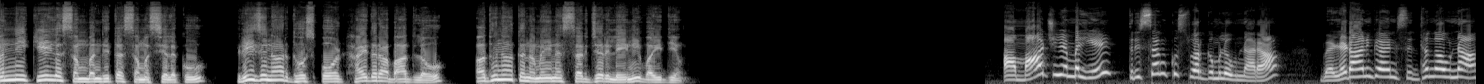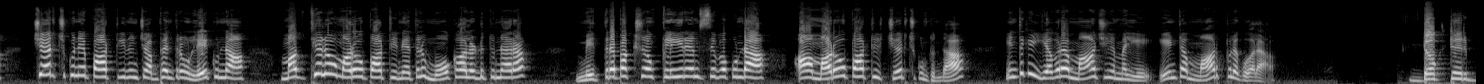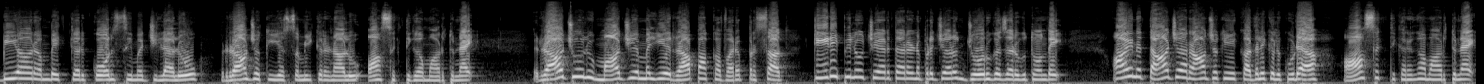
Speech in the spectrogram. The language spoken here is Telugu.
అన్ని కీళ్ళ సంబంధిత సమస్యలకు రీజనార్ధోస్పోర్ట్ హైదరాబాద్లో అధునాతనమైన సర్జరీ లేని వైద్యం. ఆ మాజీ ఎమ్మెల్యే త్రిశంకు స్వర్గంలో ఉన్నారా? వెళ్ళడానికి ఆయన సిద్ధంగా ఉన్నా చేర్చుకునే పార్టీ నుంచి అభ్యంతరం లేకున్నా మధ్యలో మరో పార్టీ నేతలు మోకాలడ్డుతున్నారా మిత్రపక్షం క్లియరెన్స్ ఇవ్వకుండా ఆ మరో పార్టీ చేర్చుకుంటుందా? ఇంతకీ ఎవరా మాజీ ఎమ్మెల్యే? ఏంటా మార్పుల గోలా? డాక్టర్ బిఆర్ అంబేద్కర్ కోనసీమ జిల్లాలో రాజకీయ సమీకరణాలు ఆసక్తిగా మారుతున్నాయి. రాజోలు మాజీ ఎమ్మెల్యే రాపాక వరప్రసాద్ టీడీపీలో చేరతారన్న ప్రచారం జోరుగా జరుగుతోంది. ఆయన తాజా రాజకీయ కదలికలు కూడా ఆసక్తికరంగా మారుతున్నాయి.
